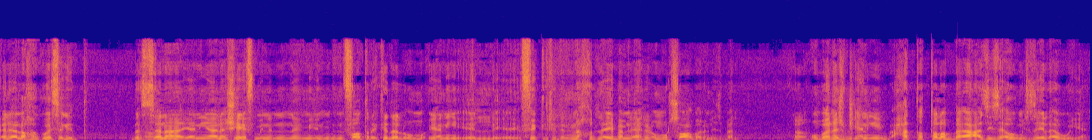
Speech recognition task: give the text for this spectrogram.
العلاقة كويسة جدا. بس آه. أنا يعني أنا شايف من من من فترة كده يعني فكرة إن إحنا ناخد لعيبة من الاهلي الأمور صعبة بالنسبة لنا. آه. وما بقناش يعني حتى الطلب بقى عزيز قوي مش زي الأول يعني.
